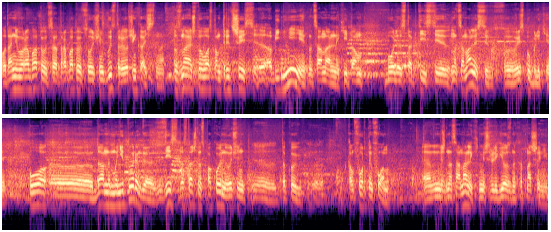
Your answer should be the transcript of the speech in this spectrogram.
вот они вырабатываются, отрабатываются очень быстро и очень качественно. Знаю, что у вас там 36 э, объединений национальных и там более 150 национальностей в республике. По э, данным мониторинга здесь достаточно спокойный, очень э, такой э, комфортный фон э, межнациональных и межрелигиозных отношений.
